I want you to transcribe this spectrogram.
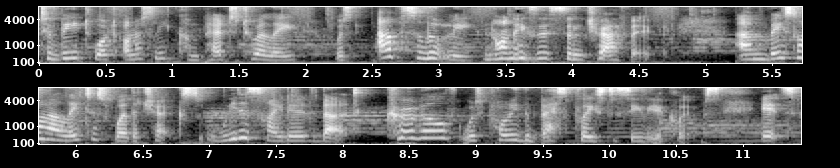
to beat what honestly, compared to LA, was absolutely non-existent traffic. And based on our latest weather checks, we decided that Kerrville was probably the best place to see the eclipse. It's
